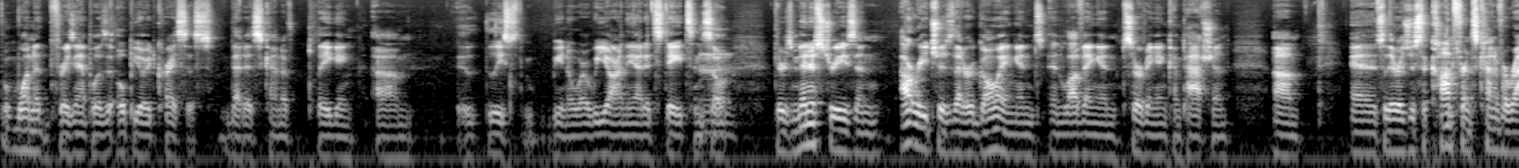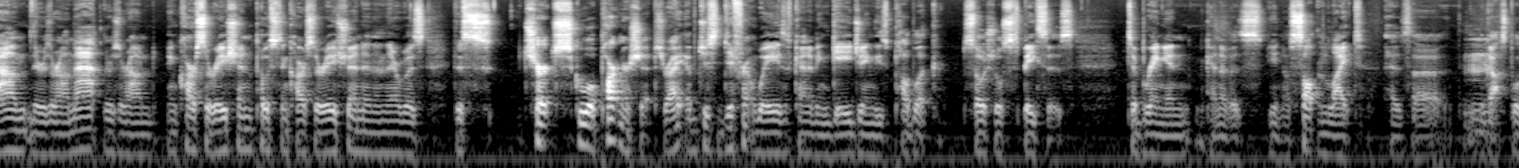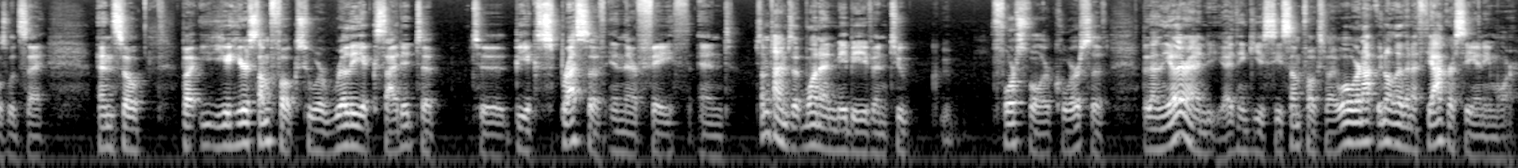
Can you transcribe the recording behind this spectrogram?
one for example is the opioid crisis that is kind of plaguing um, at least you know where we are in the United States. And so there's ministries and outreaches that are going and, and loving and serving and compassion. Um, and so there was just a conference kind of around there's around that there's around incarceration post incarceration and then there was this church school partnerships right of just different ways of kind of engaging these public social spaces to bring in kind of as you know salt and light as uh, the gospels would say. And so but you hear some folks who are really excited to to be expressive in their faith and sometimes at one end maybe even too forceful or coercive. But on the other end i think you see some folks are like well we're not we don't live in a theocracy anymore.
